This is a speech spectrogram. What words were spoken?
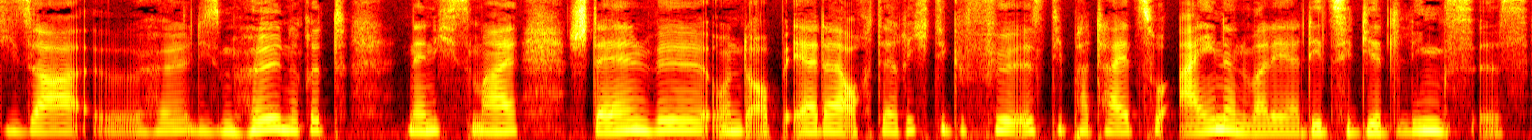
dieser äh, Höll, diesem Höllenritt, nenne ich es mal, stellen will und ob er da auch der Richtige für ist, die Partei zu einen, weil er ja dezidiert links ist.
